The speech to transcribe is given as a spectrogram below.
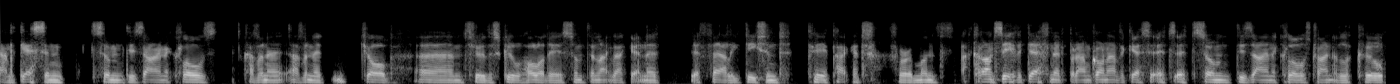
I'm guessing some designer clothes. Having a having a job um, through the school holidays, something like that. Getting a, a fairly decent pay packet for a month. I can't say for definite, but I'm going to have a guess. It's it's some designer clothes, trying to look cool.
